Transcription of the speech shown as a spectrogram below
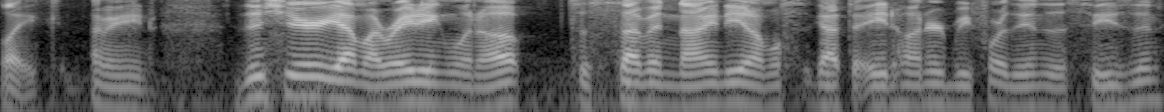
Like, I mean, this year, yeah, my rating went up to 790 and almost got to 800 before the end of the season.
